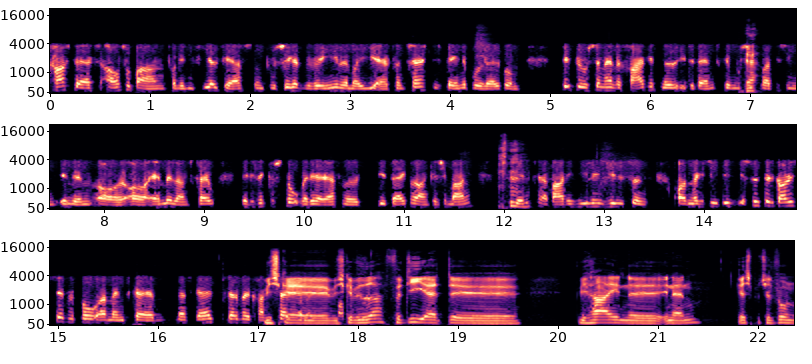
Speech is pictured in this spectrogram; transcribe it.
Kraftværks Autobahn fra 1974, som du sikkert vil være enig med mig i, er et fantastisk banebrydende album. Det blev simpelthen rakket ned i det danske musikmagasin MM, og, og anmelderen skrev, jeg kan slet ikke forstå, hvad det her er for noget. Det- Der er ikke noget engagement. De gentager bare det hele hele tiden. Og man kan sige, det, jeg synes, det er et godt eksempel på, at man skal, man skal altid sætte med et Vi når man- skal, vi skal videre, fordi at øh, vi har en, øh, en anden gæst på telefonen.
